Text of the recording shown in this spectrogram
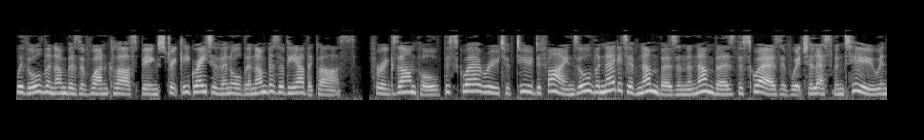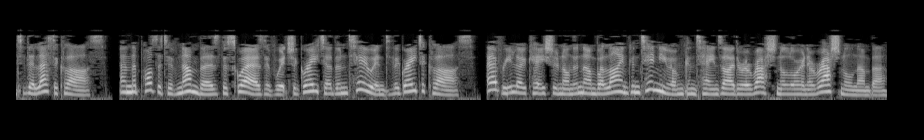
with all the numbers of one class being strictly greater than all the numbers of the other class. For example, the square root of 2 defines all the negative numbers and the numbers the squares of which are less than 2 into the lesser class, and the positive numbers the squares of which are greater than 2 into the greater class. Every location on the number line continuum contains either a rational or an irrational number.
